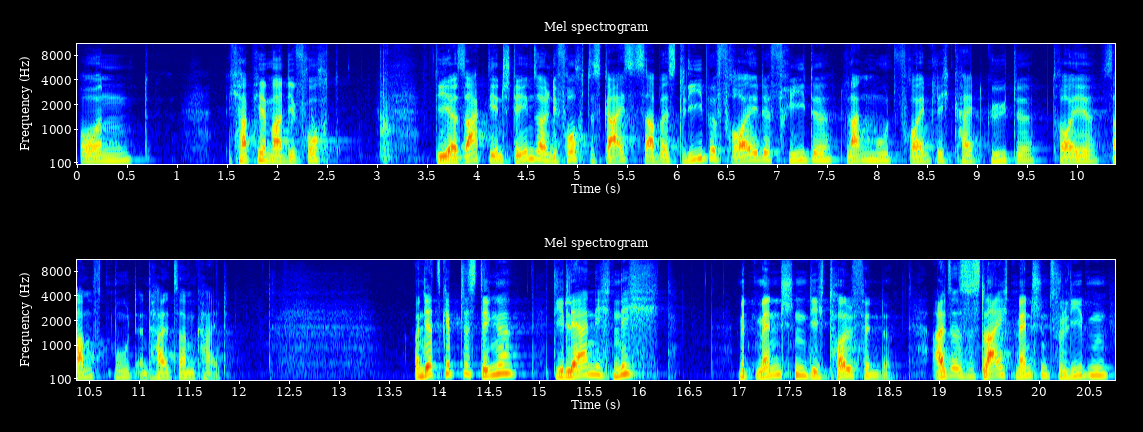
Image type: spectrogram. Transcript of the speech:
Und ich habe hier mal die Frucht, die er sagt, die entstehen sollen. Die Frucht des Geistes aber ist Liebe, Freude, Friede, Langmut, Freundlichkeit, Güte, Treue, Sanftmut, Enthaltsamkeit. Und jetzt gibt es Dinge, die lerne ich nicht mit Menschen, die ich toll finde. Also es ist leicht, Menschen zu lieben,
